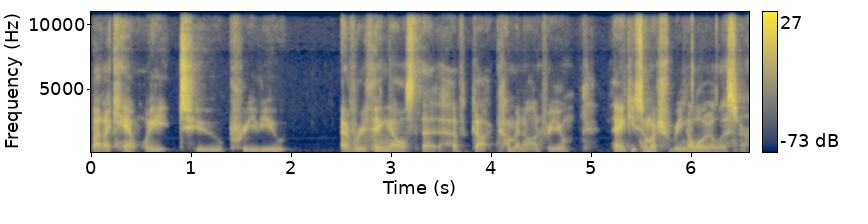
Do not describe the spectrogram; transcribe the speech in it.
but I can't wait to preview everything else that have got coming on for you. Thank you so much for being a loyal listener.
